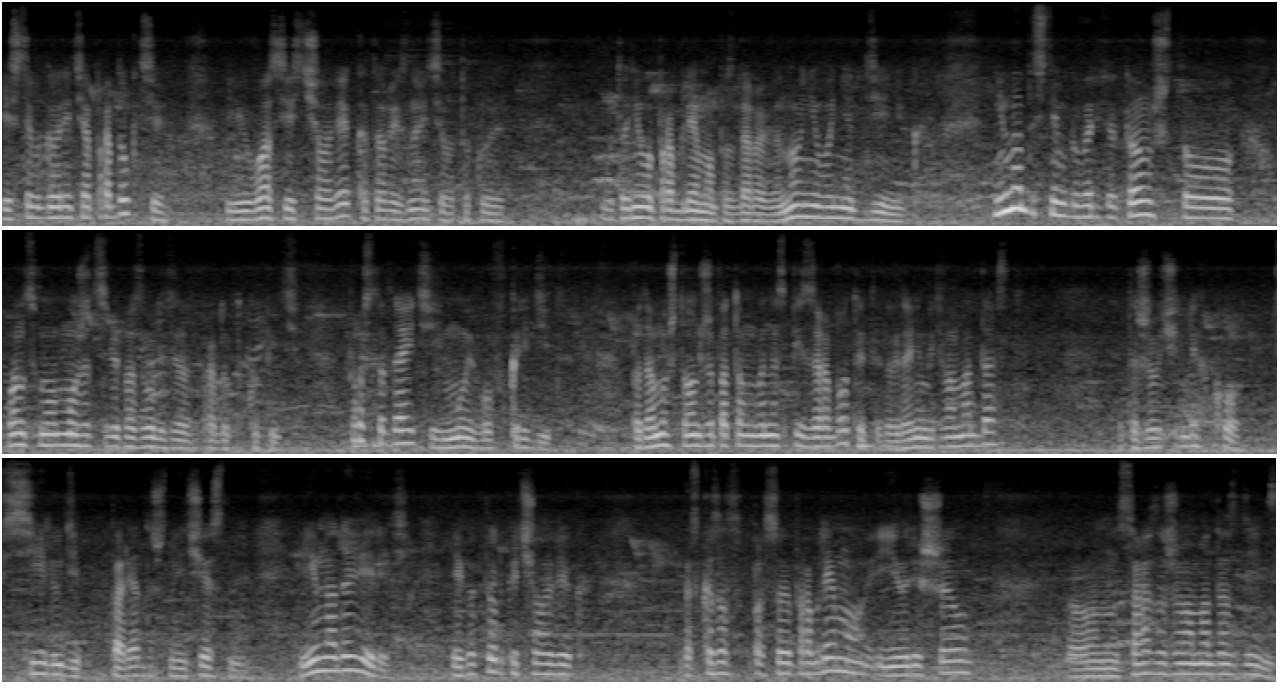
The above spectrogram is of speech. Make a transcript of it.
Если вы говорите о продукте, и у вас есть человек, который, знаете, вот такой, вот у него проблема по здоровью, но у него нет денег. Не надо с ним говорить о том, что он может себе позволить этот продукт купить. Просто дайте ему его в кредит. Потому что он же потом в НСП заработает и когда-нибудь вам отдаст. Это же очень легко. Все люди порядочные и честные. И им надо верить. И как только человек рассказал про свою проблему, ее решил, он сразу же вам отдаст деньги.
